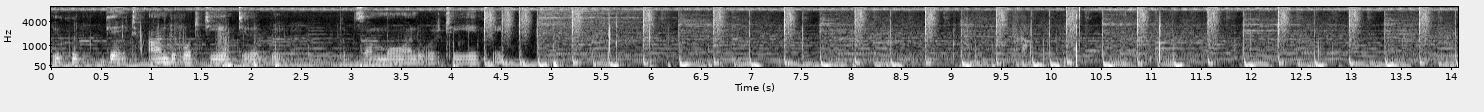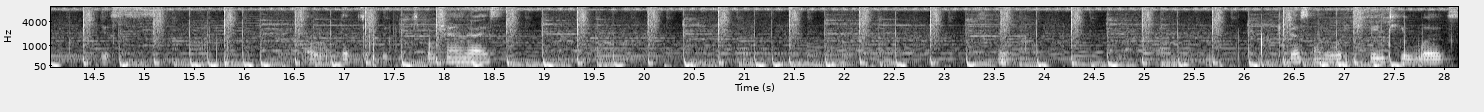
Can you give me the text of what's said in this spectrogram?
you could get underwater TNT let me put some more underwater TNT Works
